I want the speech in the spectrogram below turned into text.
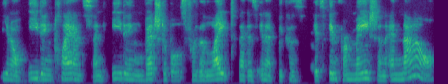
you know, eating plants and eating vegetables for the light that is in it because it's information. And now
